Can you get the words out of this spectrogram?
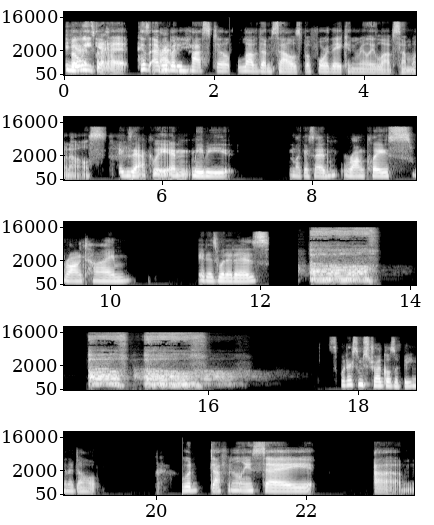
yeah, we get fine. it because everybody has to love themselves before they can really love someone else. Exactly. And maybe like I said, wrong place, wrong time. It is what it is. oh, oh, oh. So what are some struggles of being an adult? Would definitely say um,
